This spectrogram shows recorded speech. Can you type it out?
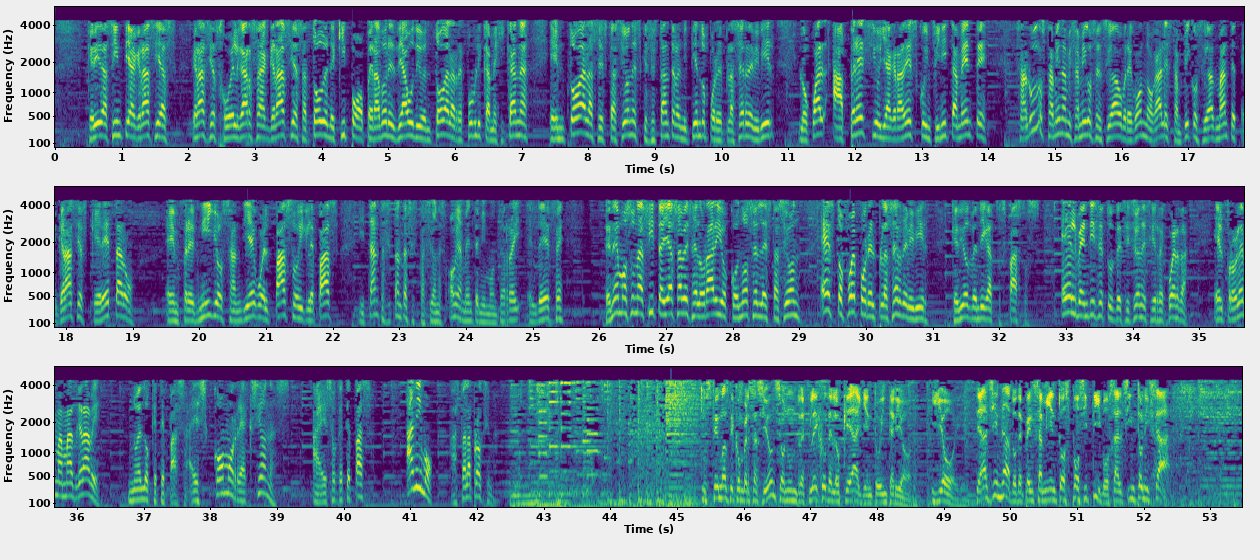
Querida Cintia, gracias, gracias Joel Garza, gracias a todo el equipo operadores de audio en toda la República Mexicana, en todas las estaciones que se están transmitiendo por el placer de vivir, lo cual aprecio y agradezco infinitamente. Saludos también a mis amigos en Ciudad Obregón, Nogales, Tampico, Ciudad Mante. Gracias, Querétaro, en Fresnillo, San Diego, El Paso, Iglepaz y tantas y tantas estaciones. Obviamente mi Monterrey, el DF. Tenemos una cita, ya sabes el horario, conoces la estación. Esto fue por el placer de vivir. Que Dios bendiga tus pasos. Él bendice tus decisiones y recuerda, el problema más grave no es lo que te pasa, es cómo reaccionas a eso que te pasa. Ánimo, hasta la próxima. Tus temas de conversación son un reflejo de lo que hay en tu interior. Y hoy te has llenado de pensamientos positivos al sintonizar.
